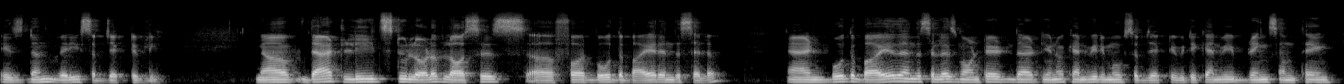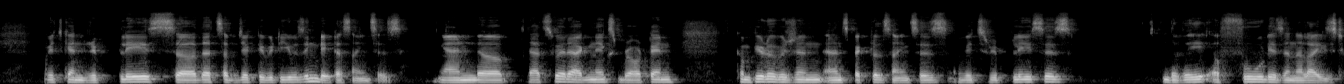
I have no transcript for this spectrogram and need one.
is done very subjectively. Now that leads to a lot of losses uh, for both the buyer and the seller. And both the buyers and the sellers wanted that you know can we remove subjectivity? Can we bring something which can replace uh, that subjectivity using data sciences? And uh, that's where agnext brought in computer vision and spectral sciences which replaces the way a food is analyzed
